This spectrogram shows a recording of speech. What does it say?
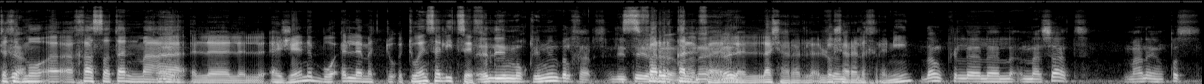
تخدموا خاصة مع إيه. الأجانب وإلا التوانسه اللي تسافر. اللي مقيمين بالخارج اللي السفر قل في إيه. الأشهر الأشهر الأخرانيين. donc النشاط معناه ينقص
